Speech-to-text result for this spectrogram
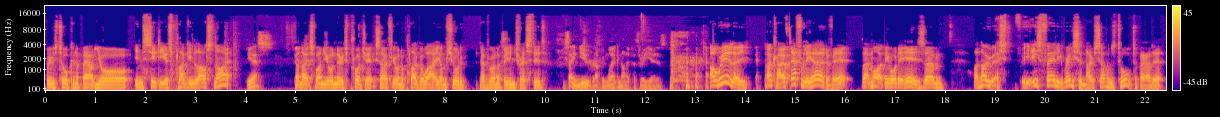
we was talking about your Insidious plugin last night. Yes. I know it's one of your newest projects, so if you want to plug away, I'm sure everyone will be interested. You say new, but I've been working on it for three years. oh, really? Okay, I've definitely heard of it. That might be what it is. Um, I know it's, it is fairly recent though. Someone's talked about it.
